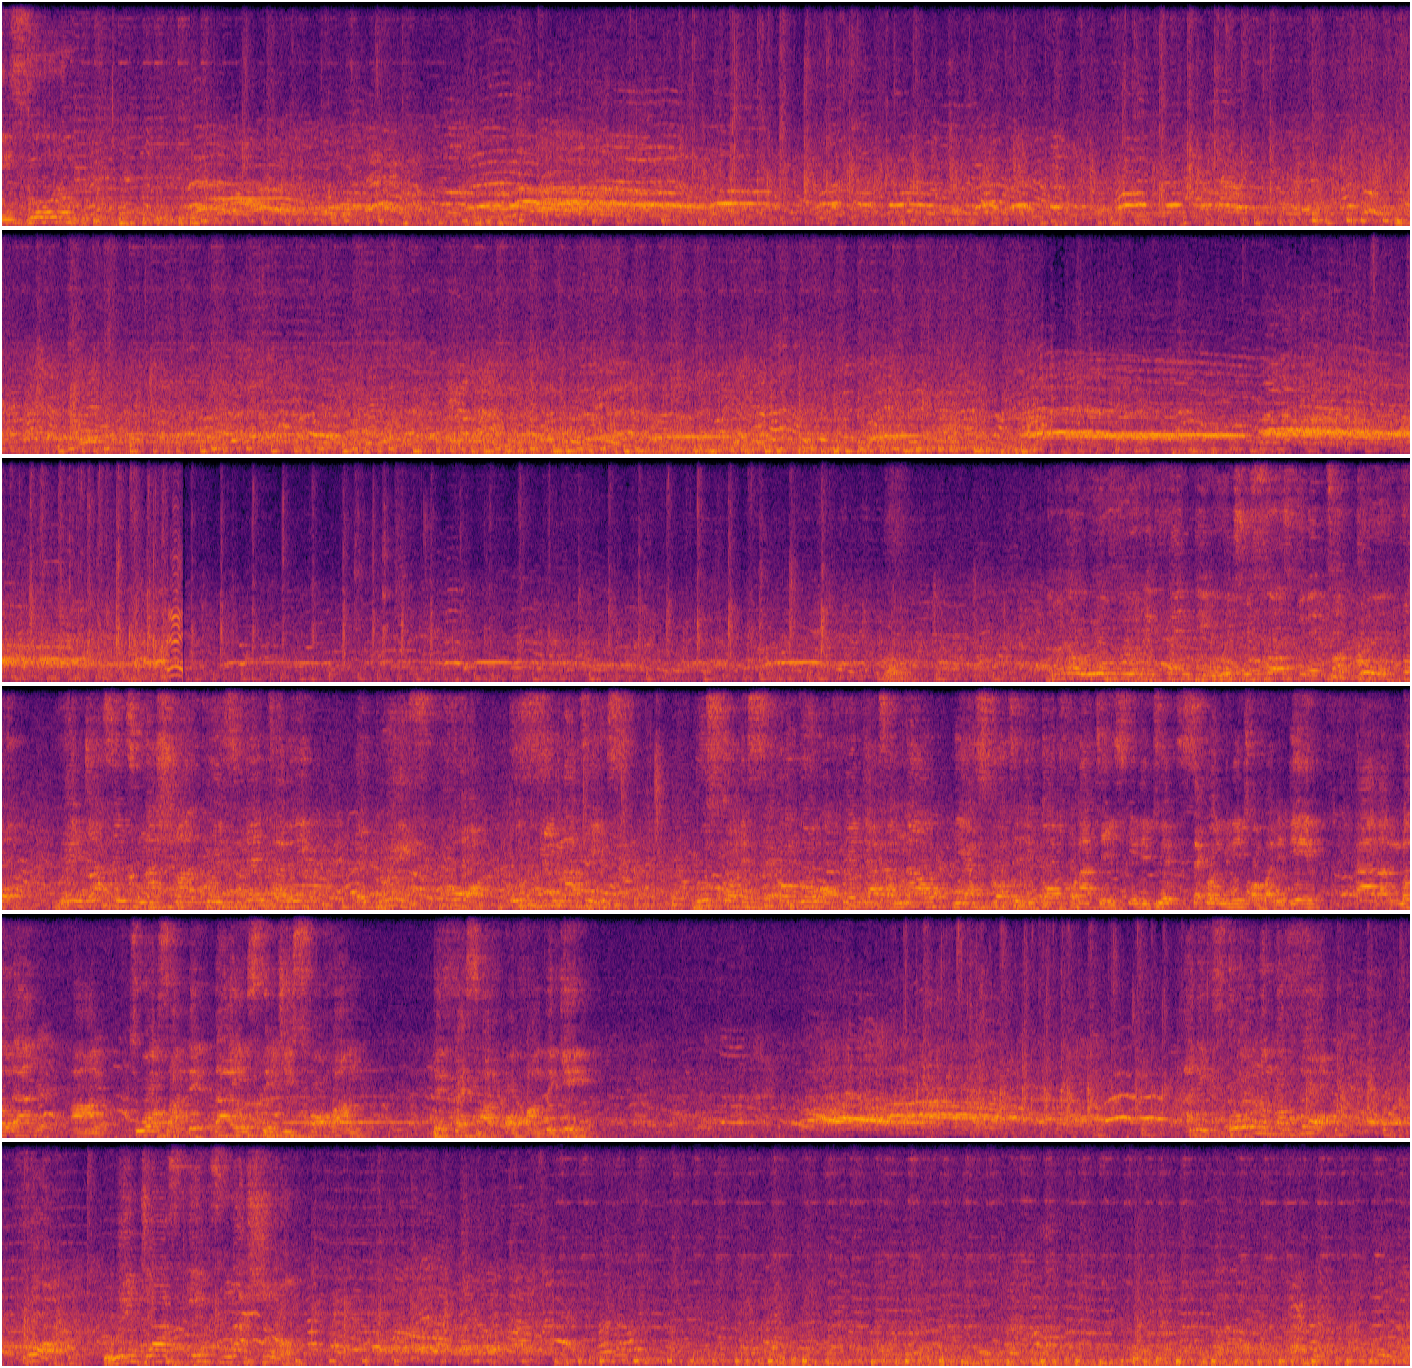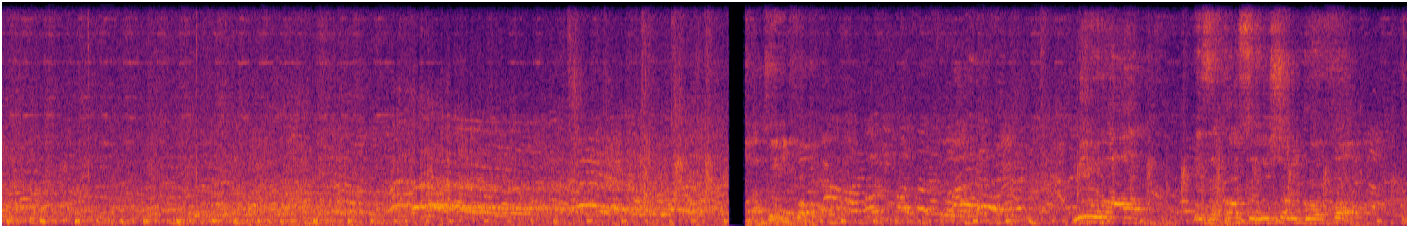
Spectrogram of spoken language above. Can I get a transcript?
Berlusconi results to the top goal for Rangers International coincidentally a brace for Osi Martins who scored the second goal of Rangers and now he has gotten the third for Martins in the 22nd minute of the game and another um, towards um, the dying stages of um, the first half of um, the game. national. Meanwhile, is a consolation goal for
